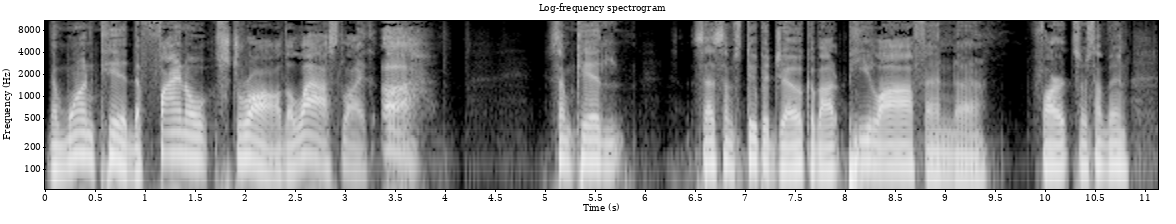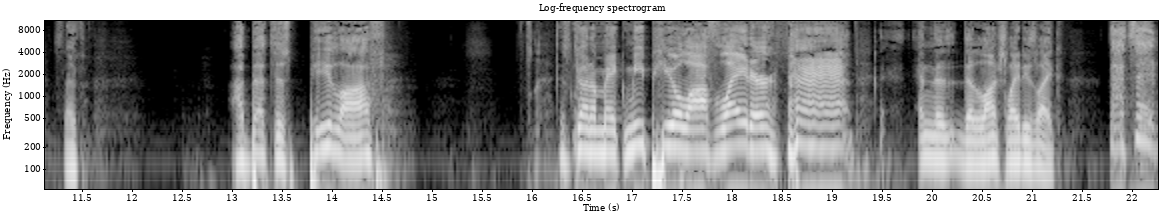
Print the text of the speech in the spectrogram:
Then one kid, the final straw, the last, like, ugh. Some kid says some stupid joke about pilaf and uh, farts or something. It's like, I bet this pilaf is gonna make me peel off later. and the the lunch lady's like, "That's it.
